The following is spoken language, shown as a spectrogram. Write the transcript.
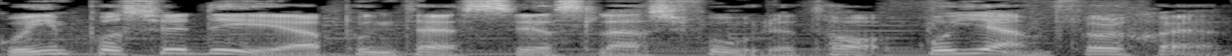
Gå in på swedea.se företag och jämför själv.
